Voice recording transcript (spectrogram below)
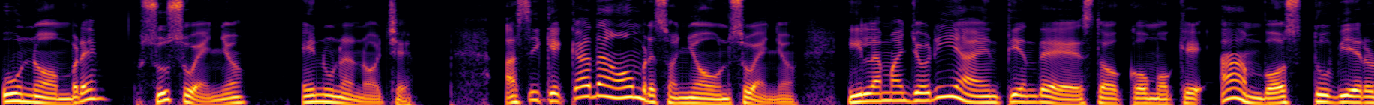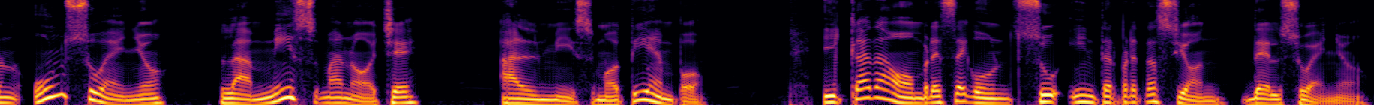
Un hombre, su sueño, en una noche. Así que cada hombre soñó un sueño, y la mayoría entiende esto como que ambos tuvieron un sueño la misma noche al mismo tiempo, y cada hombre según su interpretación del sueño.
